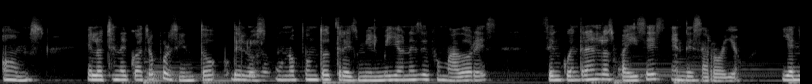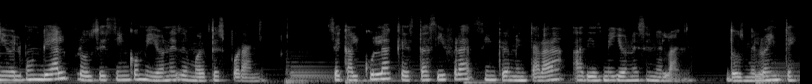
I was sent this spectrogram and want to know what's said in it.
OMS, el 84% de los 1.3 mil millones de fumadores se encuentran en los países en desarrollo y a nivel mundial produce 5 millones de muertes por año. Se calcula que esta cifra se incrementará a 10 millones en el año 2020.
